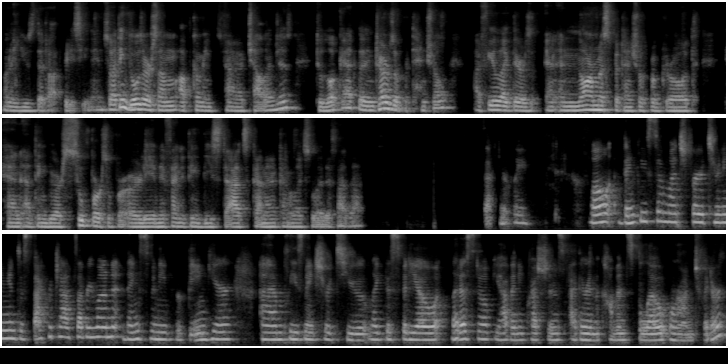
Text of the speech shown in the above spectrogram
want to use the .BTC name. So I think those are some upcoming uh, challenges to look at. But in terms of potential, I feel like there's an enormous potential for growth, and I think we are super super early. And if anything, these stats kind of kind of like solidify that. Definitely. Well, thank you so much for tuning into Stacker Chats, everyone. Thanks, Minnie, for being here. Um, please make sure to like this video. Let us know if you have any questions either in the comments below or on Twitter.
